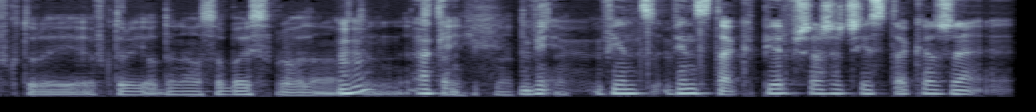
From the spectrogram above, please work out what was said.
w której, w której dana osoba jest wprowadzana mhm. w ten okay. stan hipnotyczny. Więc, więc tak, pierwsza rzecz jest taka, że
